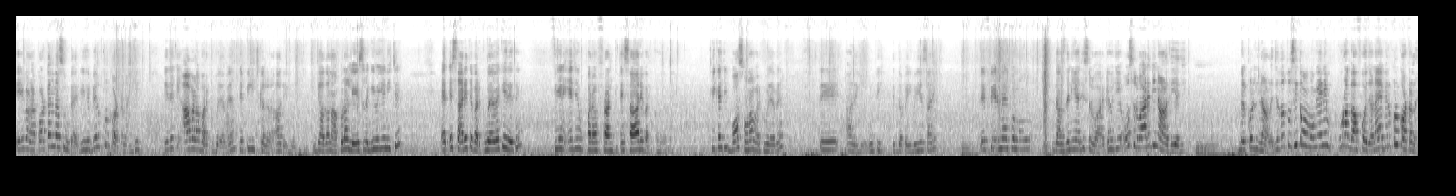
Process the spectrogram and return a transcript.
ਇਹ ਵਾਲਾ ਕਾਟਨ ਦਾ ਸੂਟ ਹੈ ਜੀ, ਇਹ ਬਿਲਕੁਲ ਕਾਟਨ ਹੈ ਜੀ। ਇਹਦੇ ਤੇ ਆਹ ਵਾਲਾ ਵਰਕ ਹੋਇਆ ਹੋਇਆ ਤੇ ਪੀਚ ਕਲਰ ਆ ਦੇਖ। ਲਓ ਜ਼ਿਆਦਾ ਨਾ ਖੁੱਲਾ ਲੇਸ ਲੱਗੀ ਹੋਈ ਹੈ ਨੀਚੇ। ਇਹ ਤੇ ਸਾਰੇ ਤੇ ਵਰਕ ਹੋਇਆ ਹੋਇਆ ਘੇਰੇ ਤੇ। ਫਿਰ ਇਹਦੇ ਉੱਪਰ ਫਰੰਟ ਤੇ ਸਾਰੇ ਵਰਕ ਹੋਇਆ ਹੋਇਆ ਠੀਕ ਹੈ ਜੀ, ਬਹੁਤ ਸੋਹਣਾ ਵਰਕ ਹੋਇਆ ਹੋਇਆ ਤੇ ਆ ਦੇਖ ਲਓ ਬੂਟੀ, ਇਦਾਂ ਪਈ ਹੋਈ ਹੈ ਸਾਰੇ। ਤੇ ਫਿਰ ਮੈਂ ਤੁਹਾਨੂੰ ਦੱਸ ਦੇਣੀ ਹੈ ਜੀ, ਸਲਵਾਰ ਕਿਹੋ ਜੀ ਹੈ। ਉਹ ਸਲਵਾਰ ਇਹਦੀ ਨਾਲ ਦੀ ਹੈ ਜੀ। ਬਿਲਕੁਲ ਨਾਲ। ਜਦੋਂ ਤੁਸੀਂ ਧੋਵੋਗੇ, ਇਹਨੇ ਪੂਰਾ ਗਫ ਹੋ ਜਾਣਾ, ਇਹ ਬਿਲਕੁਲ ਕਾਟਨ ਹੈ।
